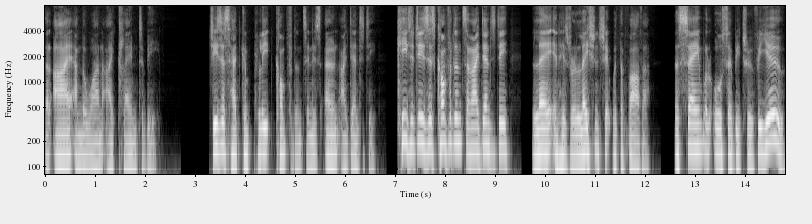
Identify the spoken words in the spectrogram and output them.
that I am the one I claim to be. Jesus had complete confidence in his own identity. Key to Jesus' confidence and identity lay in his relationship with the Father. The same will also be true for you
